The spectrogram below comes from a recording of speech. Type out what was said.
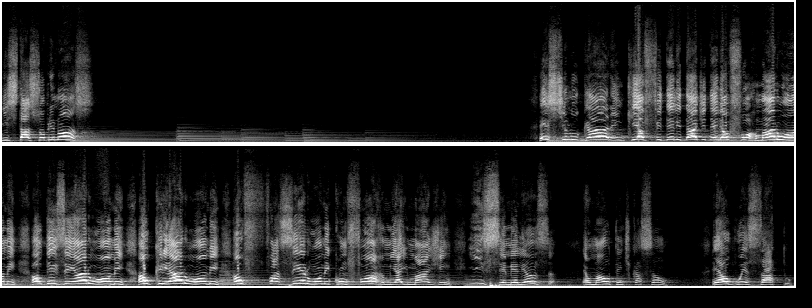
está sobre nós. Este lugar em que a fidelidade dele ao formar o homem, ao desenhar o homem, ao criar o homem, ao fazer o homem conforme a imagem e semelhança é uma autenticação, é algo exato.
